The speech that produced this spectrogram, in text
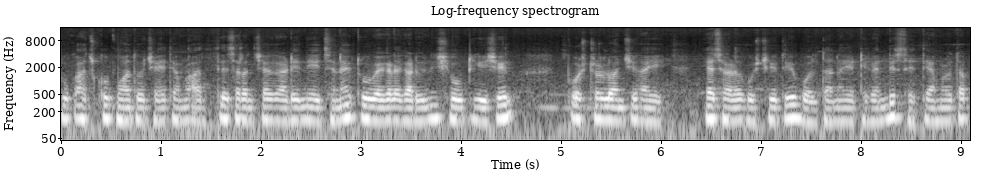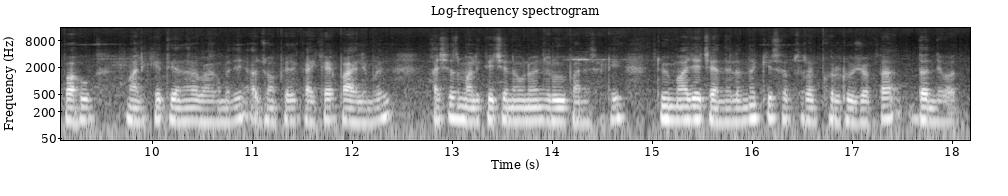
तू आज खूप महत्त्वाची आहे त्यामुळे आदित्य सरांच्या गाडीने यायचं नाही तू वेगळ्या गाडीने शेवटी येशील पोस्टर लॉन्चिंग आहे. या सगळ्या गोष्टी ते बोलताना या ठिकाणी दिसते त्यामुळे आता पाहू मालिकेत येणाऱ्या भागामध्ये अजून आपल्याला काय काय पाहायला मिळेल. अशाच मालिकेचे नवनवीन रिव्ह्यू पाहण्यासाठी तुम्ही माझ्या चॅनलला नक्की सबस्क्राईब करू ठेवू शकता. धन्यवाद.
